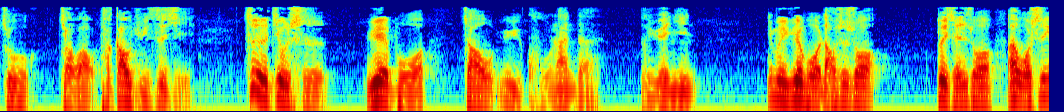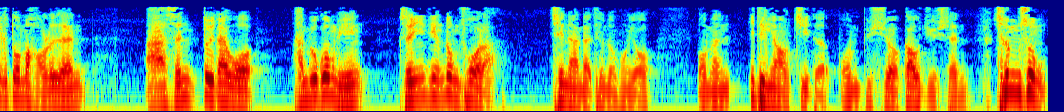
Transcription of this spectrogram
就骄傲，他高举自己，这就是约伯遭遇苦难的原因。因为约伯老是说，对神说啊，我是一个多么好的人啊，神对待我很不公平，神一定弄错了。亲爱的听众朋友，我们一定要记得，我们必须要高举神，称颂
